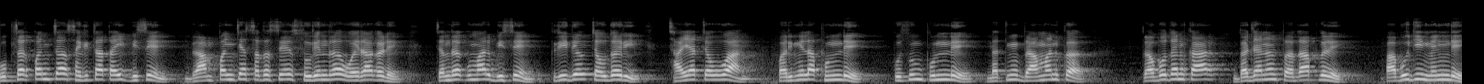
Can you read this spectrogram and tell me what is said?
उपसरपंच सरिताताई बिसेन ग्रामपंचायत सदस्य सुरेंद्र वैरागडे चंद्रकुमार बिसेन त्रिदेव चौधरी छाया चव्हाण परमिला फुंडे कुसुम फुंडे लक्ष्मी ब्राह्मणकर प्रबोधनकार गजानन प्रतापगडे बाबूजी मेंढे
